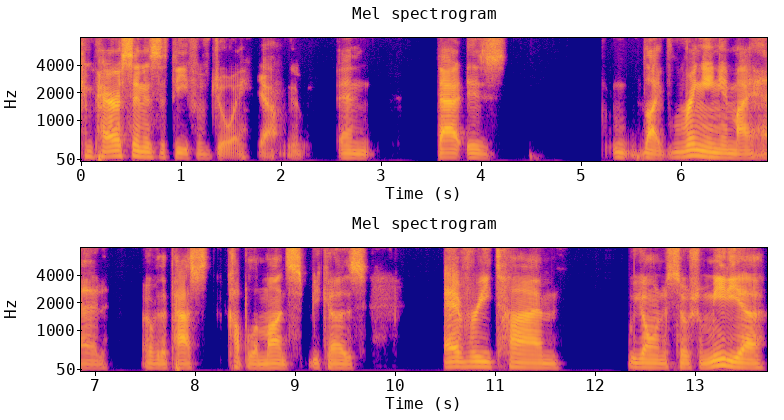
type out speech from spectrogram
comparison is the thief of joy Yeah. and that is like ringing in my head over the past couple of months because every time we go into social media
